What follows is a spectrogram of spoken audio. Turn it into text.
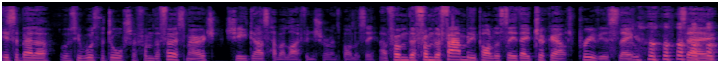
isabella obviously was the daughter from the first marriage she does have a life insurance policy Uh, from the from the family policy they took out previously so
